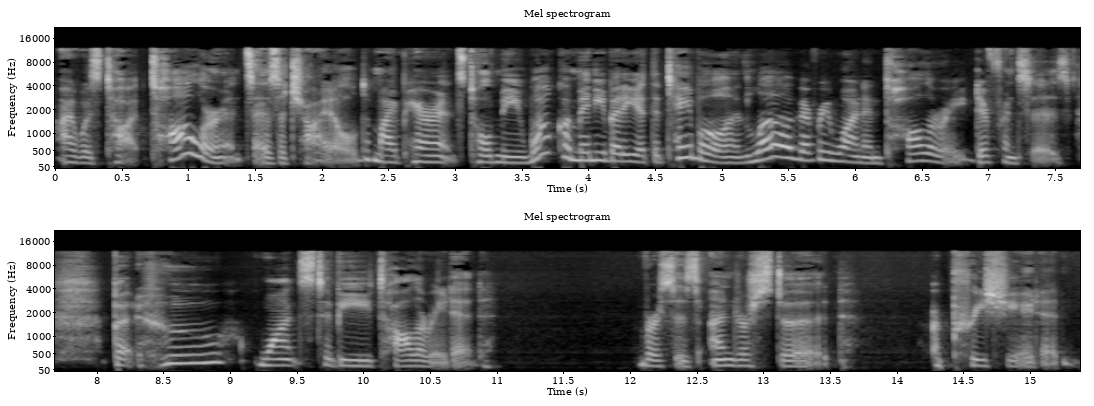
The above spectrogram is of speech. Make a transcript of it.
I was taught tolerance as a child. My parents told me, welcome anybody at the table and love everyone and tolerate differences. But who wants to be tolerated versus understood, appreciated?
